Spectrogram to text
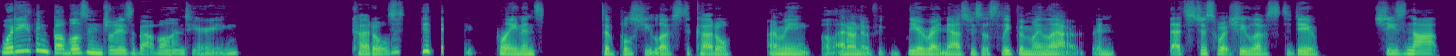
What do you think Bubbles enjoys about volunteering? Cuddles. Plain and simple. She loves to cuddle. I mean, I don't know if you can her right now. She's asleep in my lap and that's just what she loves to do. She's not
